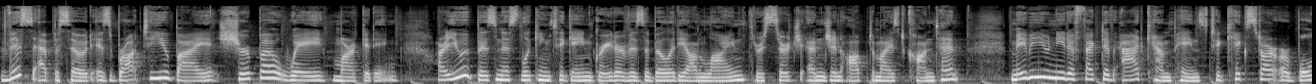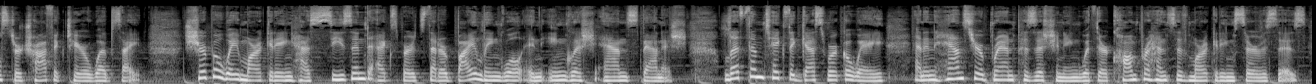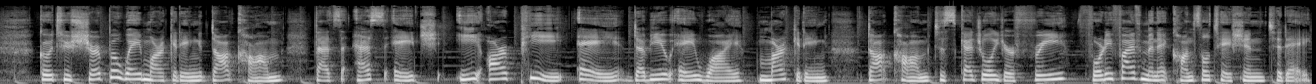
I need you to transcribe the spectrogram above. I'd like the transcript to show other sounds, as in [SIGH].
This episode is brought to you by Sherpa Way Marketing. Are you a business looking to gain greater visibility online through search engine optimized content? Maybe you need effective ad campaigns to kickstart or bolster traffic to your website. Sherpa Way Marketing has seasoned experts that are bilingual in English and Spanish. Let them take the guesswork away and enhance your brand positioning with their comprehensive marketing services. Go to sherpawaymarketing.com. That's H E R P A W A Y marketing.com to schedule your free 45 minute consultation today.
